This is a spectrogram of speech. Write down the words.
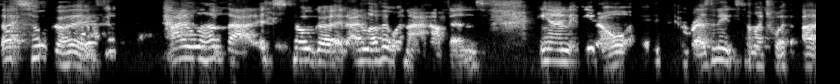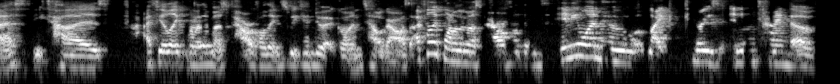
That's so good. I love that. It's so good. I love it when that happens. And, you know, it resonates so much with us because I feel like one of the most powerful things we can do at Go and Tell Gals, I feel like one of the most powerful things anyone who like carries any kind of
